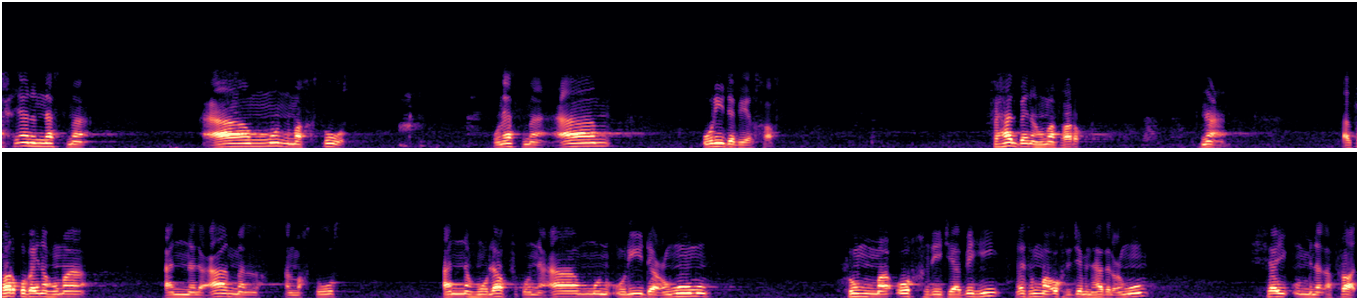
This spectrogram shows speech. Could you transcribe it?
أحيانا نسمع عام مخصوص. ونسمع عام أريد به الخاص. فهل بينهما فرق؟ نعم. الفرق بينهما أن العام المخصوص أنه لفظ عام أريد عمومه ثم أخرج به ثم أخرج من هذا العموم شيء من الأفراد.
